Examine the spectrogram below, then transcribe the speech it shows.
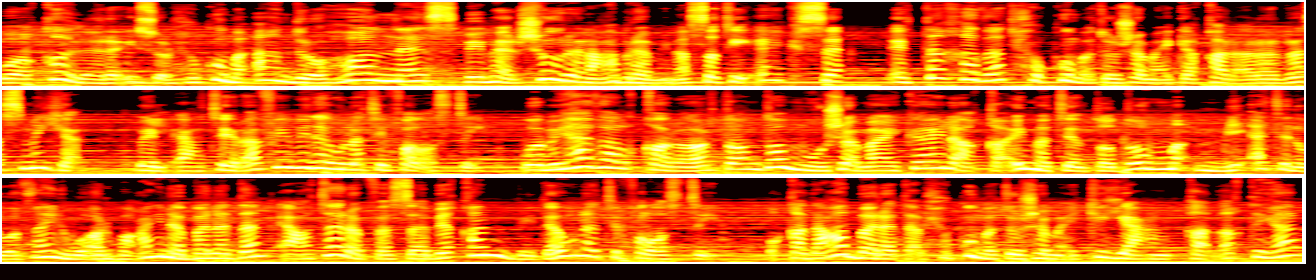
وقال رئيس الحكومة أندرو هولنس بمنشور عبر منصة إكس اتخذت حكومة جامايكا قرارا رسميا بالاعتراف بدولة فلسطين. وبهذا القرار تنضم جامايكا إلى قائمة تضم 142 بلدا اعترف سابقا بدولة فلسطين. وقد عبرت الحكومة الجامايكية عن قلقها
